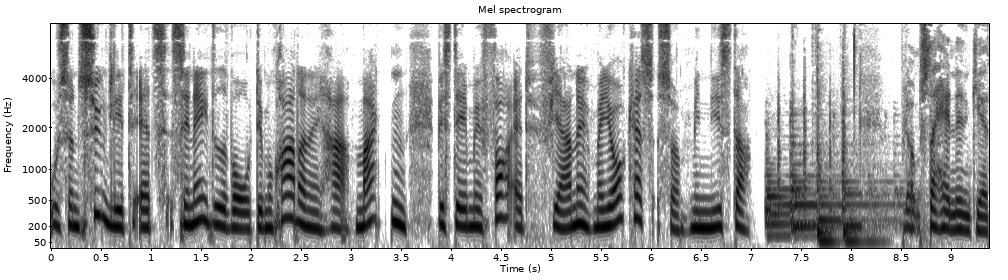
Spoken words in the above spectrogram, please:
usandsynligt, at senatet, hvor demokraterne har magten, vil stemme for at fjerne Mallorcas som minister. Blomsterhandlen giver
